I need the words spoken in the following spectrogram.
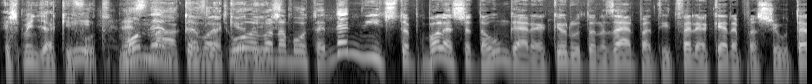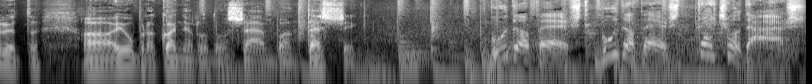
és mindjárt kifut. Mondd már a vagy, hol van a közlekedést. bot? Nem nincs több baleset a Hungária körúton, az Árpád híd felé, a Kerepesi út előtt, a jobbra kanyarodó sávban. Tessék. Budapest, Budapest, te csodás!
